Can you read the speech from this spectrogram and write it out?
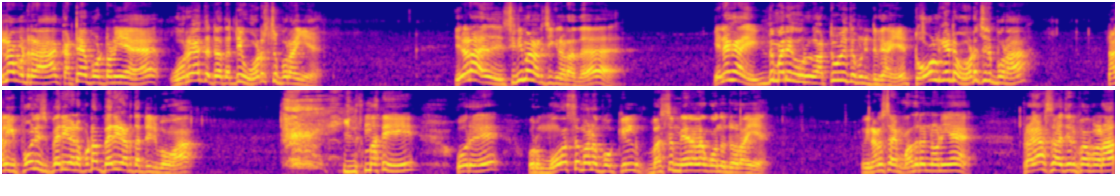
என்ன பண்ணுறான் கட்டையை போட்டோடனே ஒரே தட்டை தட்டி உடச்சிட்டு போகிறாங்க என்னடா இது சினிமா நடிச்சிக்கனடா அதை? என்னங்க இந்த மாதிரி ஒரு அட்டூழியத்தை பண்ணிட்டு இருக்காங்க. டோல்கேட்டை உடச்சிட்டு போகிறான் நாளைக்கு போலீஸ் பேரிகார்டை போட்டால் பேரிகார்டை தட்டிட்டு போவான். இந்த மாதிரி ஒரு ஒரு மோசமான போக்கில் பஸ்ஸு மேலெல்லாம் கொண்டுட்டு வராங்க. இவங்க நினச்சாங்க மதுரைனோடனே பிரகாஷ்ராஜ் இருப்பாப்படா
